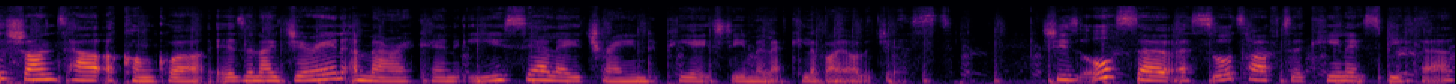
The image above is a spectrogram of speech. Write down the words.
Dr. Shawntel Okonkwo is a Nigerian American UCLA trained PhD molecular biologist. She's also a sought-after keynote speaker,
